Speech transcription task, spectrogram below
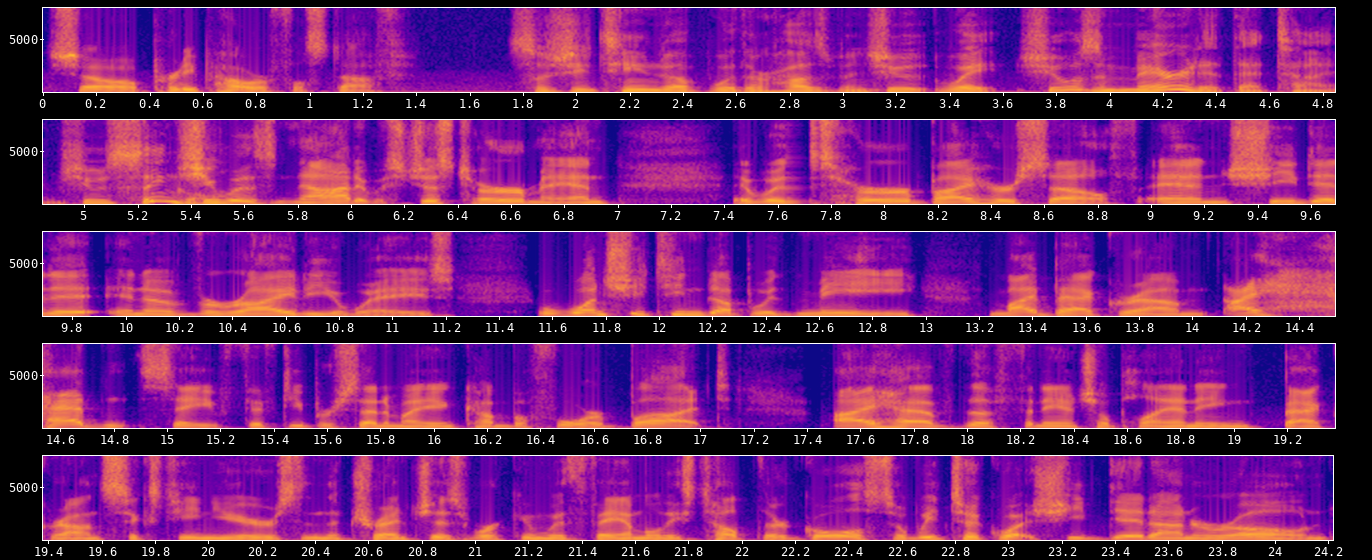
So pretty powerful stuff. So she teamed up with her husband. She wait, she wasn't married at that time. She was single. She was not. It was just her, man. It was her by herself and she did it in a variety of ways. But once she teamed up with me, my background, I hadn't saved 50% of my income before, but I have the financial planning background, 16 years in the trenches working with families to help their goals. So we took what she did on her own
